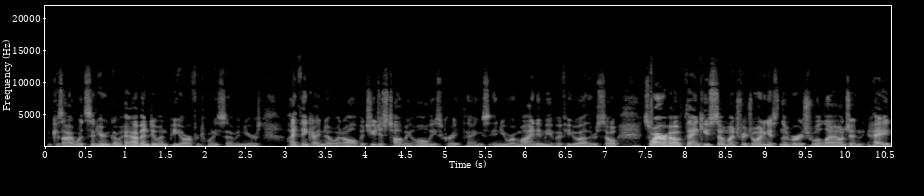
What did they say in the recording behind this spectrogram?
because I, I, would sit here and go, hey, I've been doing PR for 27 years. I think I know it all. But you just taught me all these great things and you reminded me of a few others. So, Swire Ho, thank you so much for joining us in the virtual lounge. And hey,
